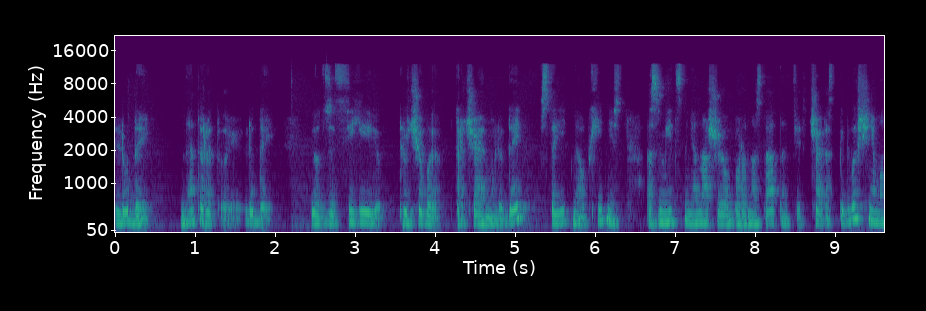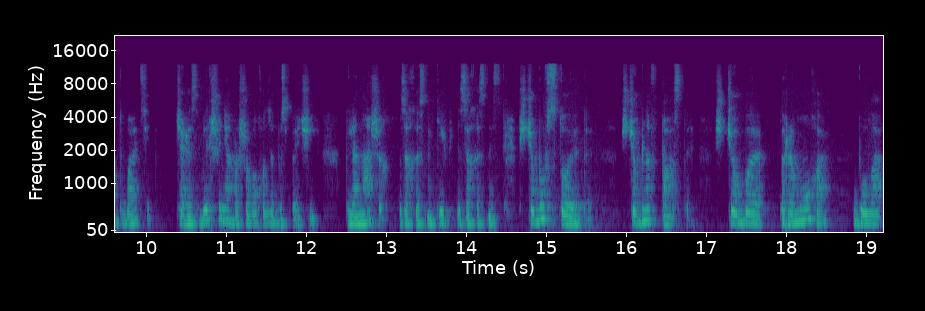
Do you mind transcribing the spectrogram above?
людей, не територію, людей. І от за цією ключове втрачаємо людей, стоїть необхідність зміцнення нашої обороноздатності через підвищення мотивації, через збільшення грошового забезпечення для наших захисників і захисниць, щоб встояти, щоб не впасти, щоб перемога була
